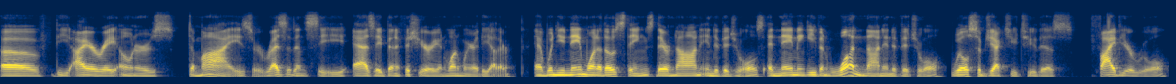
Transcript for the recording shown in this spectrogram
of the IRA owner's demise or residency as a beneficiary in one way or the other. And when you name one of those things, they're non individuals, and naming even one non individual will subject you to this five year rule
